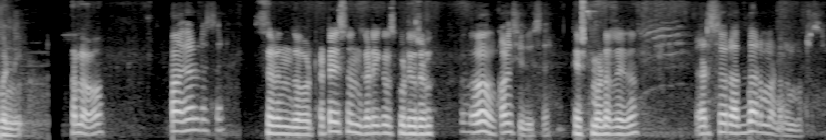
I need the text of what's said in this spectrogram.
ಬನ್ನಿ. ಹಲೋ. ಹಾಂ ಹೇಳ್ರಿ ಸರ್. ಸರ್ ಒಂದು ಟಾಟಾ ಒಂದು ಗಾಡಿ ಕಳಿಸ್ಕೊಟ್ಟಿದ್ರಲ್ಲ? ಹಾಂ ಕಳಿಸಿದ್ವಿ ಸರ್. ಎಷ್ಟು ಮಾಡಲ್ಲ ಇದು? ಎರಡು ಸಾವಿರ ಹದಿನಾರು ಮಾಡಲ್ ಮಾಡಿ sir.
